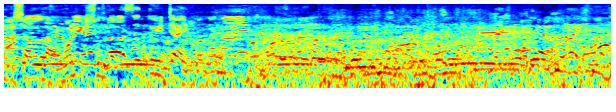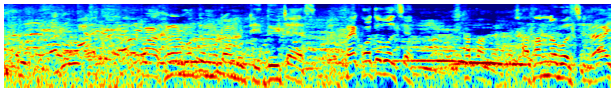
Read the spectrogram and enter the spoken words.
মাসাল্লাহ অনেক সুন্দর আছে দুইটাই। দুইটাই আছে। ভাই কত বলছেন? সাতান্ন। সাতান্ন বলছেন। ভাই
